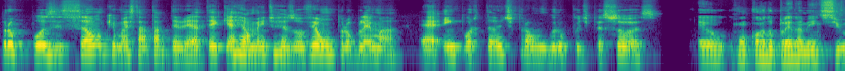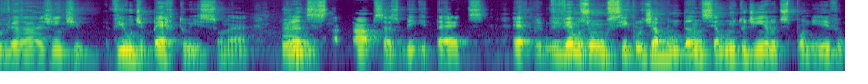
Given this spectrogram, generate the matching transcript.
proposição que uma startup deveria ter, que é realmente resolver um problema é, importante para um grupo de pessoas? Eu concordo plenamente, Silvia. A gente viu de perto isso, né? Grandes uhum. startups, as big techs, É, vivemos um ciclo de abundância, muito dinheiro disponível,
